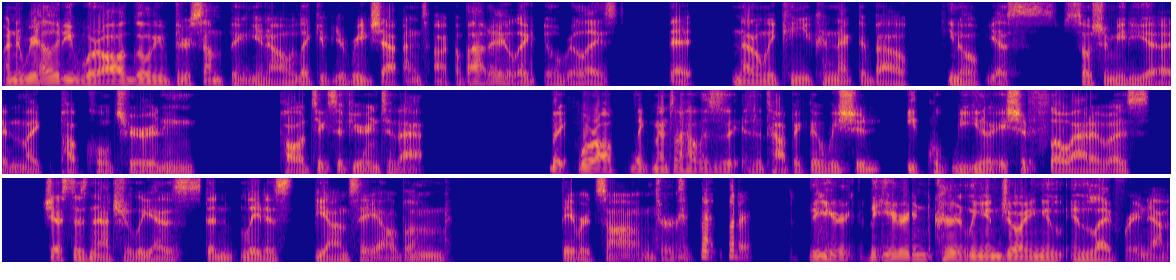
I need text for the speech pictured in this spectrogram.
and in reality, we're all going through something, you know, like if you reach out and talk about it, like you'll realize that not only can you connect about, you know, yes, social media and like pop culture and politics if you're into that. But we're all like mental health is a, is a topic that we should equal, you know, it should flow out of us just as naturally as the latest Beyonce album, favorite song, or that you're, that you're in, currently enjoying in, in life right now.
